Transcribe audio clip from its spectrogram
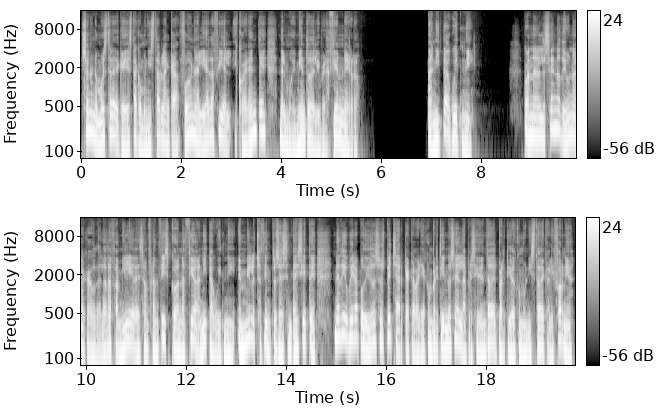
son una muestra de que esta comunista blanca fue una aliada fiel y coherente del movimiento de liberación negro. Anita Whitney cuando en el seno de una acaudalada familia de San Francisco nació Anita Whitney en 1867, nadie hubiera podido sospechar que acabaría convirtiéndose en la presidenta del Partido Comunista de California.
